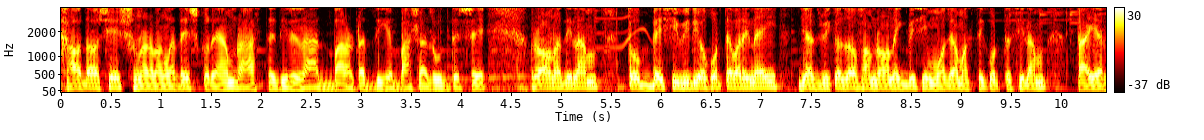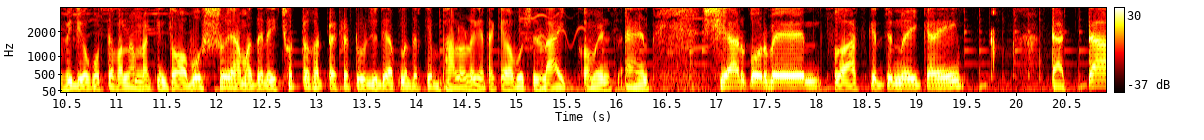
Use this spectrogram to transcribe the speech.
খাওয়া দাওয়া শেষ, সোনার বাংলাদেশ করে আমরা আস্তে ধীরে রাত বারোটার দিকে বাসার উদ্দেশ্যে রওনা দিলাম। তো বেশি ভিডিও করতে পারি নাই জাস্ট বিকজ অফ আমরা অনেক বেশি মজা মাস্তি করতেছিলাম, তাই আর ভিডিও করতে পারলাম না। কিন্তু অবশ্যই আমাদের এই ছোট্টখাট্ট একটা ট্যুর যদি আপনাদেরকে ভালো লেগে থাকে, অবশ্যই লাইক কমেন্টস অ্যান্ড শেয়ার করবেন। সো আজকের জন্য এইখানেই টাটা!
